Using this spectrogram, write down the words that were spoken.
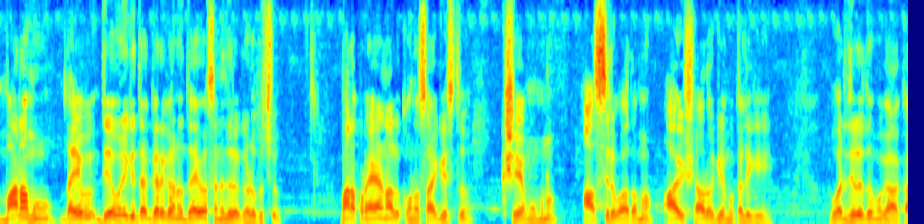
మనము దైవ దేవునికి దగ్గరగాను దైవ సన్నిధిలో గడుపుచు మన ప్రయాణాలు కొనసాగిస్తూ క్షేమమును ఆశీర్వాదము ఆయుష్ ఆరోగ్యము కలిగి వర్ధిలుదముగాక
